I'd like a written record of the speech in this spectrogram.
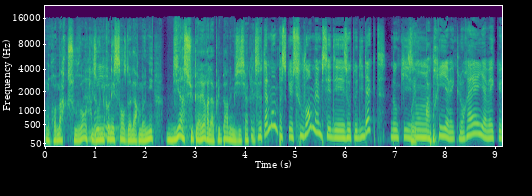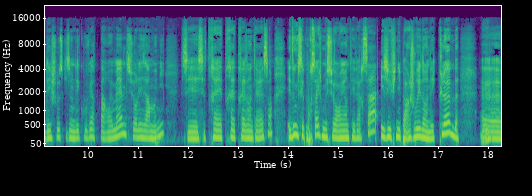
on remarque souvent qu'ils ont une connaissance de l'harmonie bien supérieure à la plupart des musiciens classiques. Totalement, parce que souvent même c'est des autodidactes, donc ils Oui. ont appris avec l'oreille, avec des choses qu'ils ont découvertes par eux-mêmes sur les harmonies. C'est c'est très très très intéressant. Et donc c'est pour ça que je me suis orientée vers ça et j'ai fini par jouer dans des clubs, euh,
